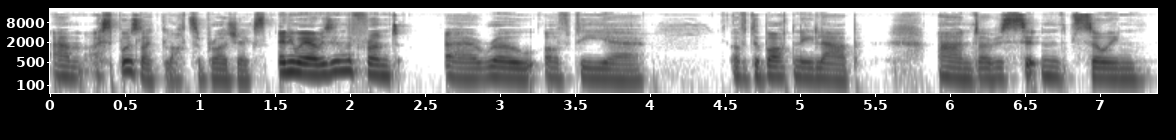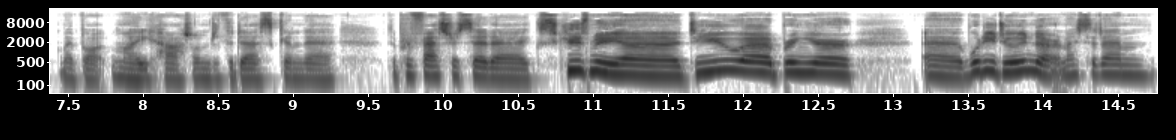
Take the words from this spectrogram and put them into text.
Um, I suppose like lots of projects. Anyway, I was in the front uh, row of the uh, of the botany lab and I was sitting sewing my bot my hat under the desk, and uh, the professor said, uh, "Excuse me, uh, do you uh, bring your uh, what are you doing there?" And I said, "Um,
